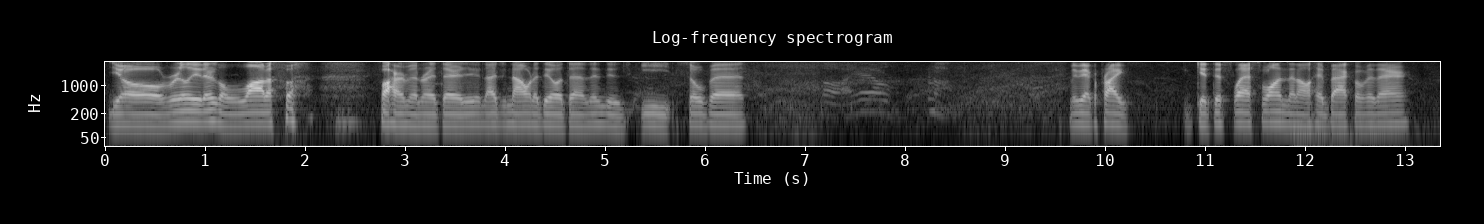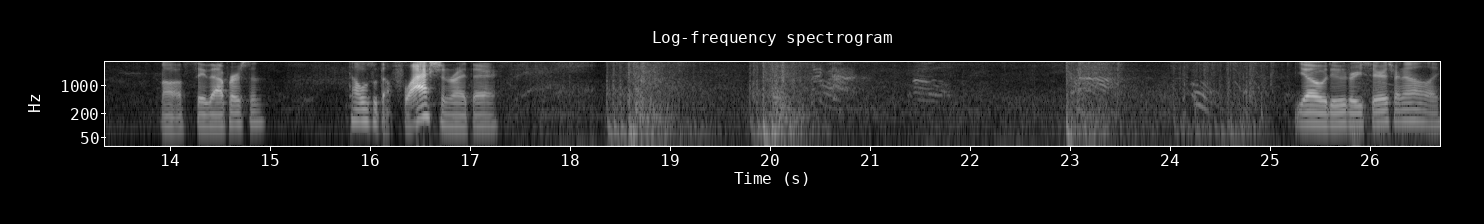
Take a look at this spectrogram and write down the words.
Yo, really? There's a lot of firemen right there, dude. I do not want to deal with them. Them dudes eat so bad. Maybe I could probably get this last one, then I'll head back over there. I'll save that person. That was with the flashing right there. Yo, dude, are you serious right now? Like,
